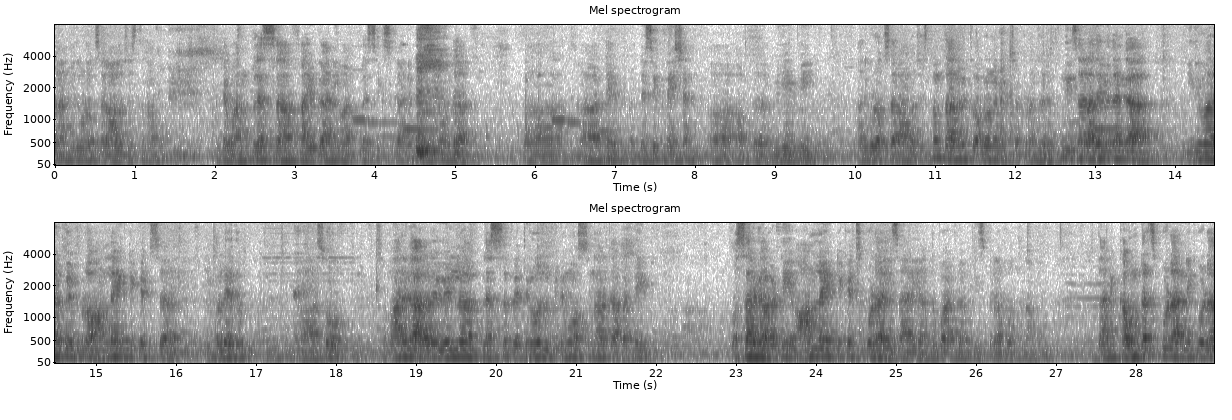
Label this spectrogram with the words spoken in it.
దాని మీద కూడా ఒకసారి ఆలోచిస్తున్నాము. అంటే వన్ ప్లస్ ఫైవ్ కానీ వన్ ప్లస్ సిక్స్ కానీ అంటే డెసిగ్నేషన్ ఆఫ్ ద విఐపి అది కూడా ఒకసారి ఆలోచిస్తాం దాని మీద త్వరలోనే మీకు చెప్పడం జరుగుతుంది. ఈసారి అదేవిధంగా ఇది వరకు ఎప్పుడు ఆన్లైన్ టికెట్స్ ఇవ్వలేదు. సో సుమారుగా అరవై వేల ప్లస్ ప్రతిరోజు మినిమం వస్తున్నారు కాబట్టి వస్తారు కాబట్టి ఆన్లైన్ టికెట్స్ కూడా ఈసారి అందుబాటులోకి తీసుకురాబోతున్నాము. దాని కౌంటర్స్ కూడా అన్ని కూడా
